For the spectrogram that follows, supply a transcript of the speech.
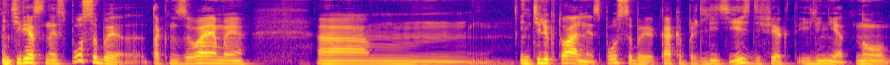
интересные способы, так называемые интеллектуальные способы, как определить, есть дефект или нет. Но,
